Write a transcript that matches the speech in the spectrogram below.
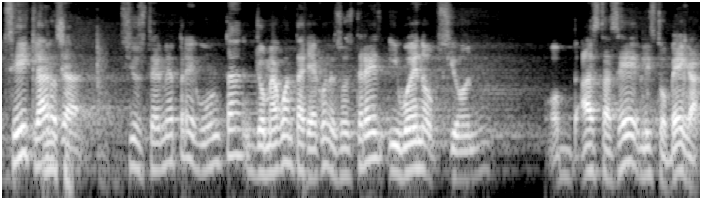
Sí, claro, o sea, si usted me pregunta, yo me aguantaría con esos tres y bueno, opción hasta C, listo, Vega.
